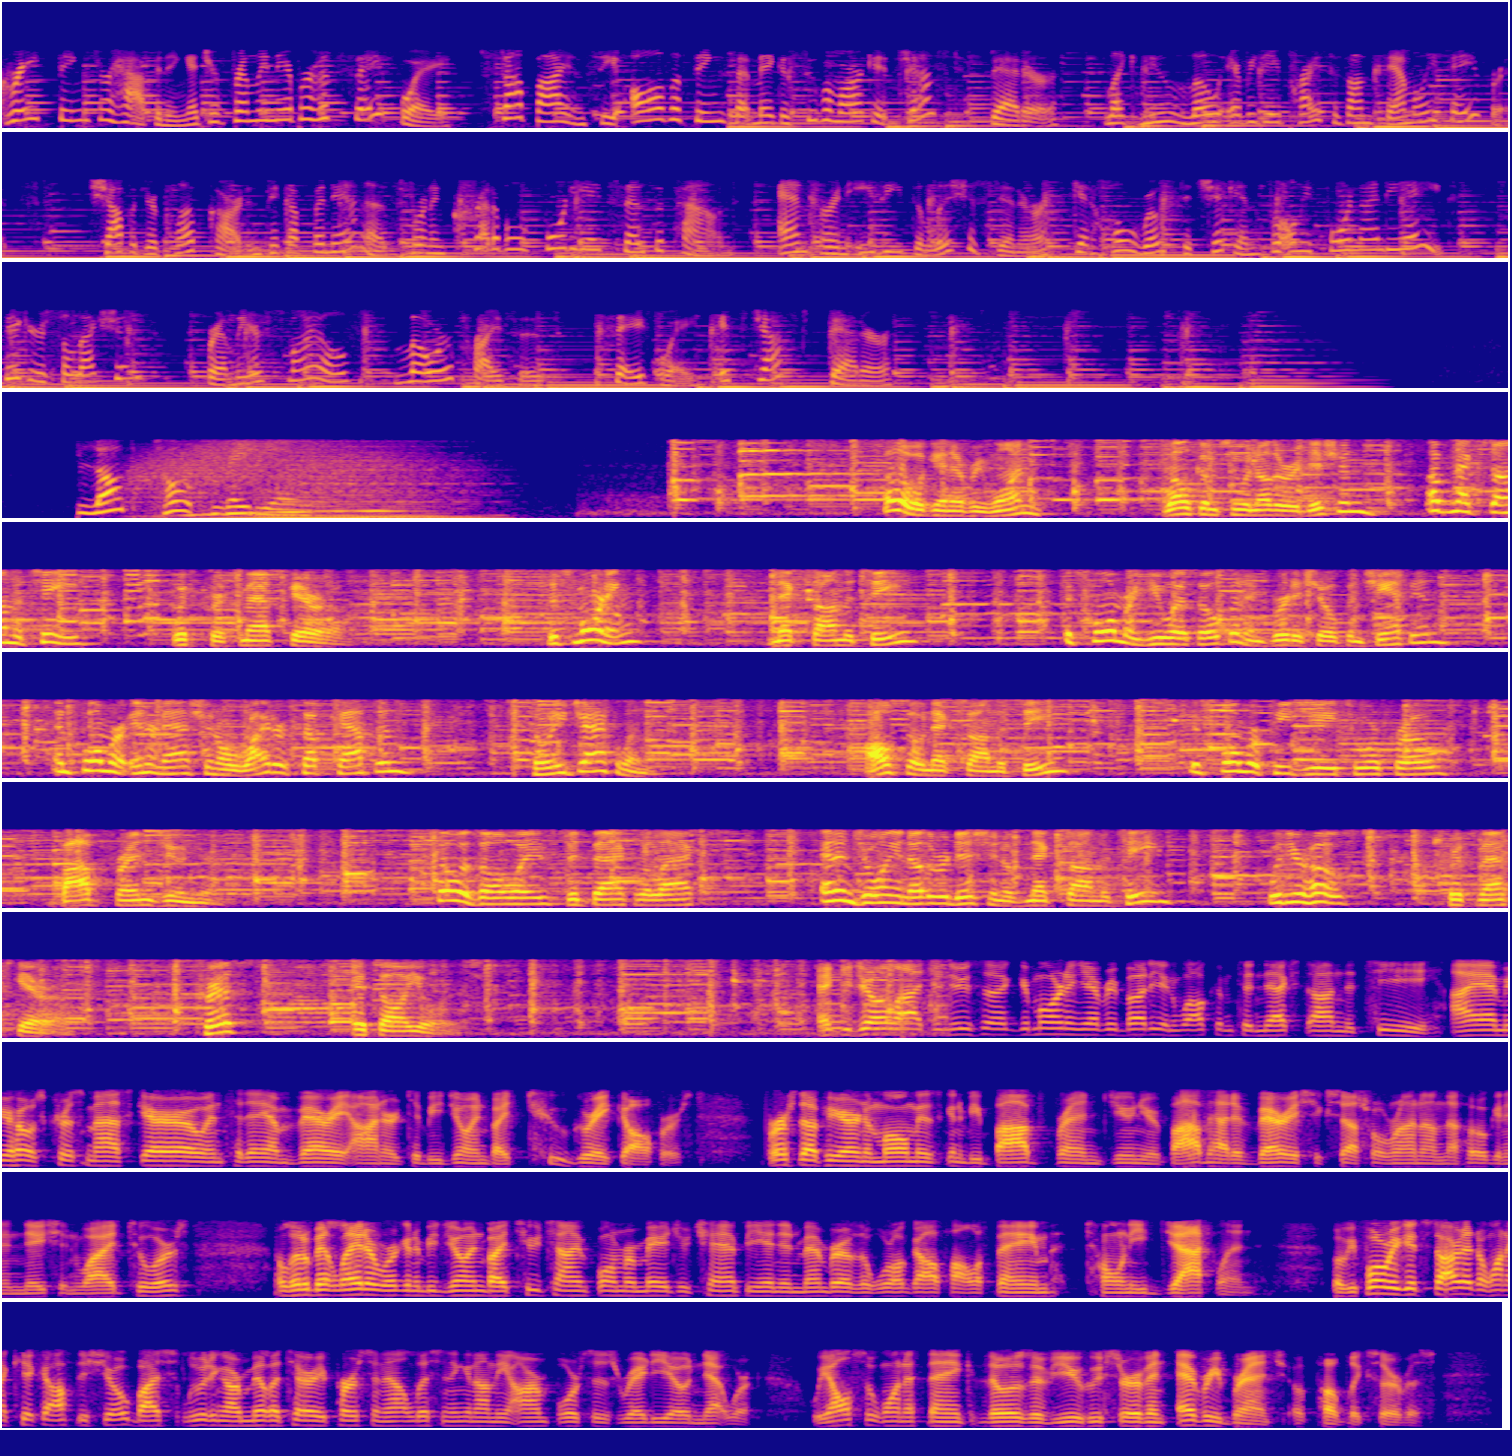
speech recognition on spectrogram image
Great things are happening at your friendly neighborhood Safeway. Stop by and see all the things that make a supermarket just better, like new low everyday prices on family favorites. Shop with your club card and pick up bananas for an incredible 48 cents a pound. And for an easy, delicious dinner, get whole roasted chicken for only $4.98. Bigger selections, friendlier smiles, lower prices. Safeway, it's just better. Blog Talk Radio. Hello again, everyone. Welcome to another edition of Next on the Tee with Chris Mascaro. This morning, Next on the Tee is former U.S. Open and British Open champion and former International Ryder Cup captain Tony Jacklin. Also next on the tee is former PGA Tour pro Bob Friend Jr. So as always, sit back, relax, and enjoy another edition of Next on the Tee with your host, Chris Mascaro. Chris, it's all yours. Thank you, Joe Lajanusa. Good morning, everybody, and welcome to Next on the Tee. I am your host, Chris Mascaro, and today I'm very honored to be joined by two great golfers. First up here in a moment is going to be Bob Friend Jr. Bob had a very successful run on the Hogan and Nationwide tours. A little bit later, we're going to be joined by two-time former major champion and member of the World Golf Hall of Fame, Tony Jacklin. But before we get started, I want to kick off the show by saluting our military personnel listening in on the Armed Forces Radio Network. We also want to thank those of you who serve in every branch of public service.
